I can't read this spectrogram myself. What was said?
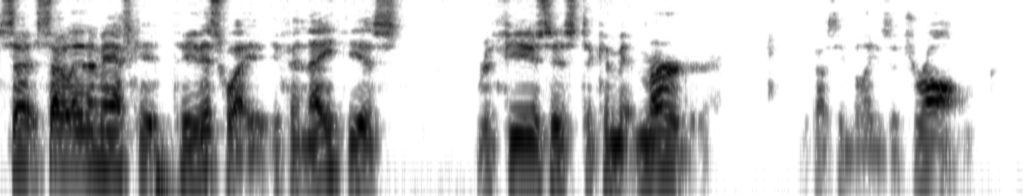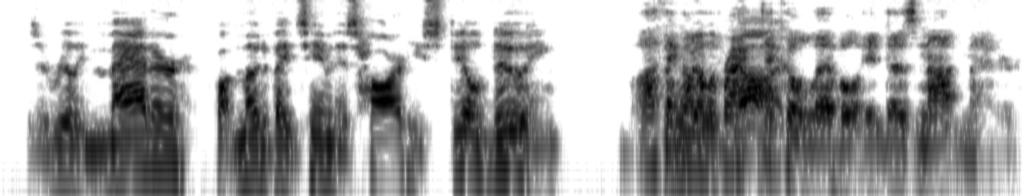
So, so let me ask it to you this way: If an atheist refuses to commit murder because he believes it's wrong, does it really matter what motivates him in his heart? He's still doing I think on a practical level, it does not matter.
